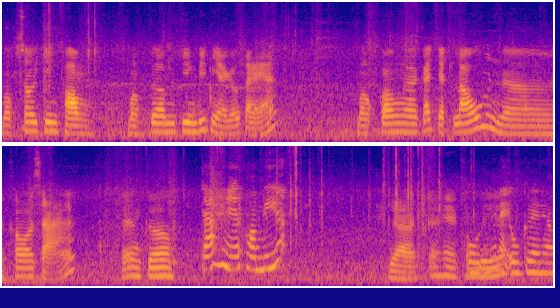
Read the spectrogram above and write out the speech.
một xôi chiên phòng một cơm chiên bếp nhà gạo tẻ một con à, cá chạch lấu mình à, kho xả để ăn cơm. Cá he kho mía. Dạ cá he con ôi cái này mía ok nè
